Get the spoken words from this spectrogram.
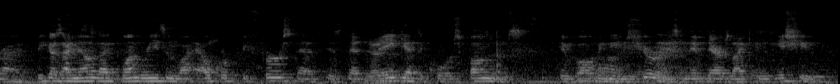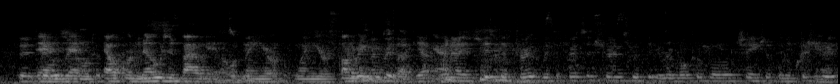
Right, because I know like one reason why Alcor prefers that is that Yeah, they yeah. get the correspondence involving the insurance, and if there's like an issue, They- they then, will be then notified, knows about it That would be- when you're when you're funding. I funding. remember and that, stuff, yeah. When I did the first, with the first insurance with the irrevocable change of beneficiary,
